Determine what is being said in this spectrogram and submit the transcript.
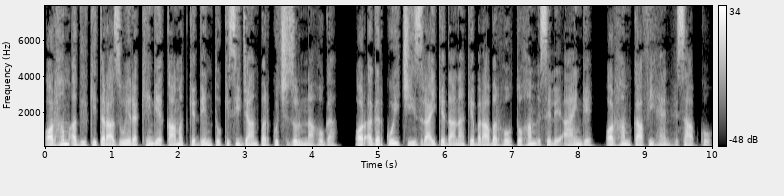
اور ہم عدل کی ترازویں رکھیں گے قامت کے دن تو کسی جان پر کچھ ظلم نہ ہوگا، اور اگر کوئی چیز رائی کے دانہ کے برابر ہو تو ہم اسے لے آئیں گے، اور ہم کافی ہیں حساب کو۔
